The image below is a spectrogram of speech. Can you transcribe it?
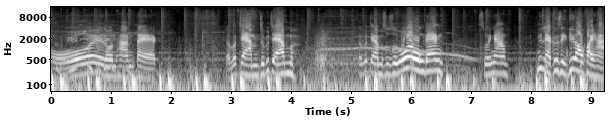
โอ้ยโดนทานแตก แต่ว่าแจมจะว่แจมแต่ว่าแจมสุดๆโอ้ยองแดง สวยงาม นี่แหละคือสิ่งที่เราใฝ่หา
